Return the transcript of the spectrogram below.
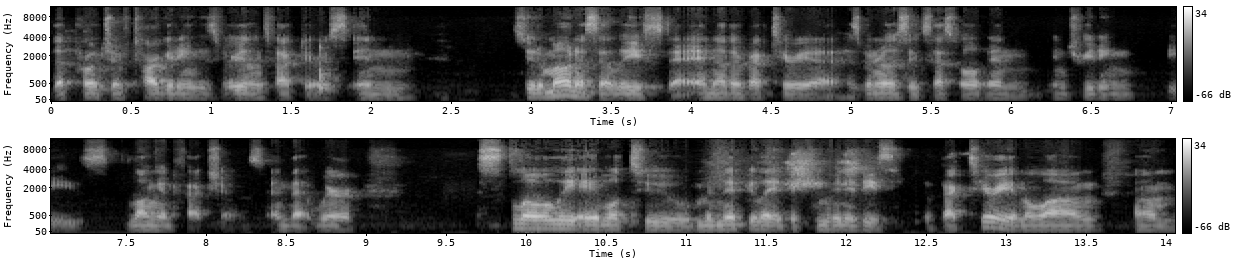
the approach of targeting these virulence factors in Pseudomonas, at least, and other bacteria, has been really successful in, in treating these lung infections, and that we're slowly able to manipulate the communities of bacteria in the lung um,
